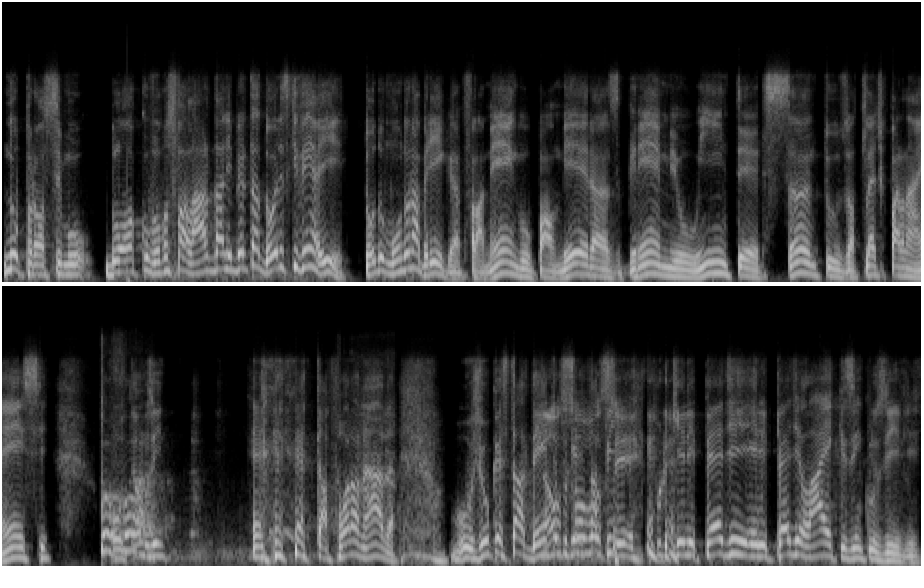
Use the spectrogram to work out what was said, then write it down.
No próximo bloco, vamos falar da Libertadores que vem aí. Todo mundo na briga: Flamengo, Palmeiras, Grêmio, Inter, Santos, Atlético Paranaense. Tô Voltamos fora. em. tá fora nada. O Juca está dentro Não porque, ele, tá pe... porque ele pede, ele pede likes, inclusive.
